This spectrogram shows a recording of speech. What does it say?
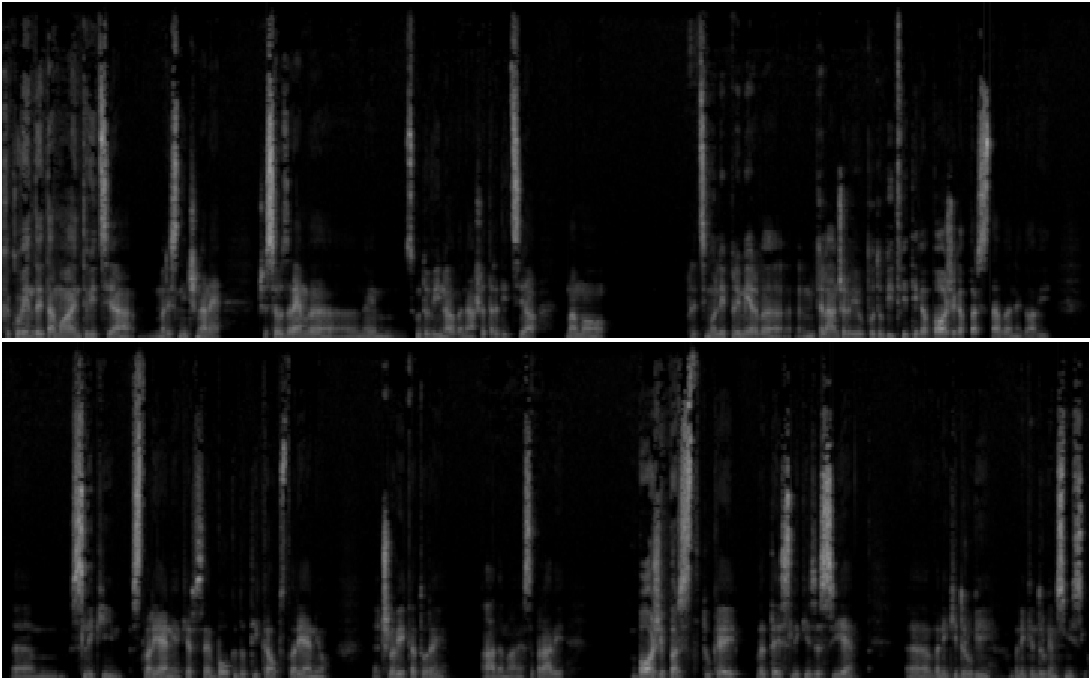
kako vem, da je ta moja intuicija resnična, ne? Če se ozrem v vem, zgodovino, v našo tradicijo, imamo recimo lep primer v Michelangelovi upodobitvi tega božjega prsta v njegovi um, sliki stvarjenje, kjer se Bog dotika ob stvarjenju človeka, torej Adama. Ne? Se pravi, božji prst tukaj v tej sliki zasije uh, v, neki drugi, v nekem drugem smislu.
